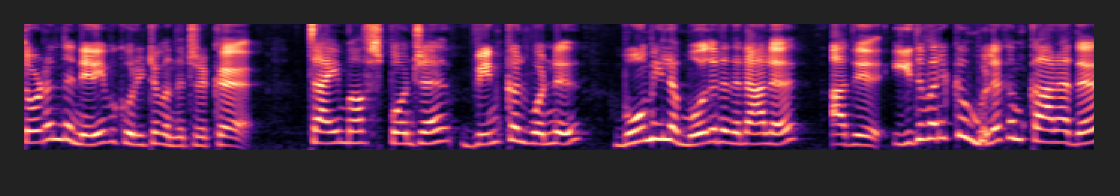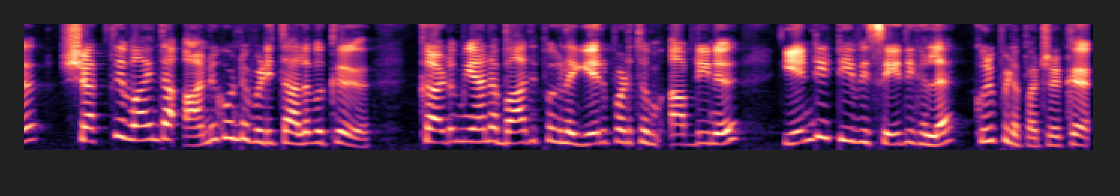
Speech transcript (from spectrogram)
தொடர்ந்து நினைவு கூறிட்டு வந்துட்டு இருக்கு டைம் ஆஃப்ஸ் போன்ற விண்கல் ஒன்று பூமியில மோதினதுனால அது இதுவரைக்கும் உலகம் காணாத சக்தி வாய்ந்த அணுகுண்டு வெடித்த அளவுக்கு கடுமையான பாதிப்புகளை ஏற்படுத்தும் அப்படின்னு என்டிடிவி செய்திகளில் குறிப்பிடப்பட்டிருக்கு.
